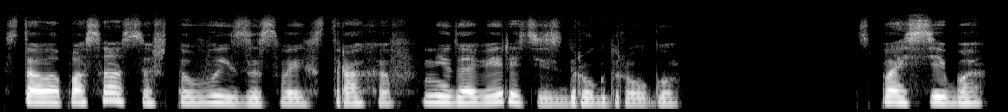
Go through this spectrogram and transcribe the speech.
стал опасаться, что вы из-за своих страхов не доверитесь друг другу. «Спасибо», —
